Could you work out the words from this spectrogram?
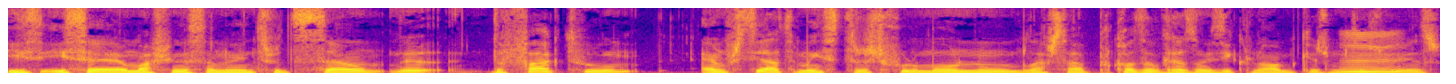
isso, isso é uma afirmação na introdução. De facto, a universidade também se transformou num, lá está, por causa de razões económicas, muitas uhum. vezes,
